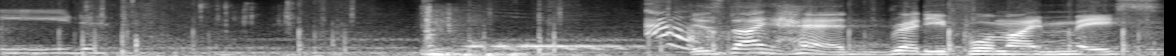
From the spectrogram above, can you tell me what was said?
Weed. Ah! Is thy head ready for my mace?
